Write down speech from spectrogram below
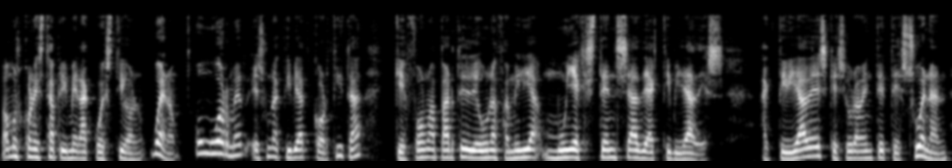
Vamos con esta primera cuestión. Bueno, un warmer es una actividad cortita que forma parte de una familia muy extensa de actividades. Actividades que seguramente te suenan,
